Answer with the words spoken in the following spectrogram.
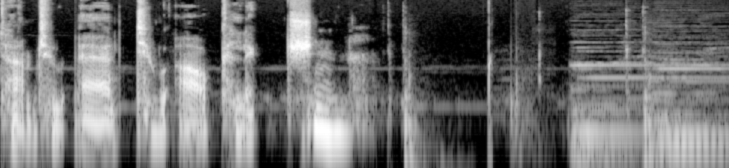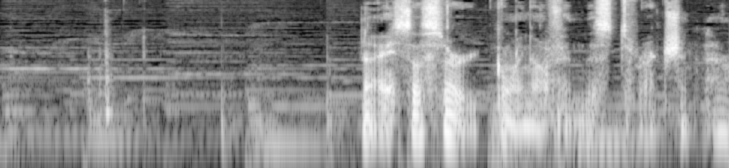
Time to add to our collection. Nice, I'll start going off in this direction now.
